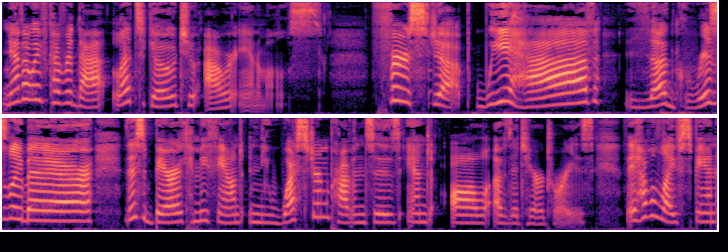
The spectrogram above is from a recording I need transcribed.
Now that we've covered that, let's go to our animals. First up, we have the grizzly bear. This bear can be found in the western provinces and all of the territories. They have a lifespan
